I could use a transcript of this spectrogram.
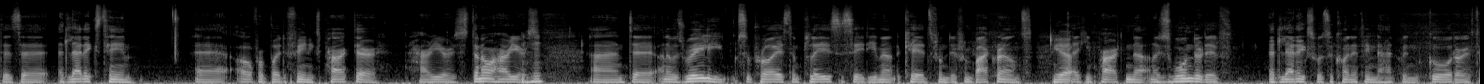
there's a athletics team uh, over by the Phoenix Park there, Harriers, Donore Harriers. Mm-hmm. And uh, and I was really surprised and pleased to see the amount of kids from different backgrounds yeah. taking part in that. And I just wondered if athletics was the kind of thing that had been good, or if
